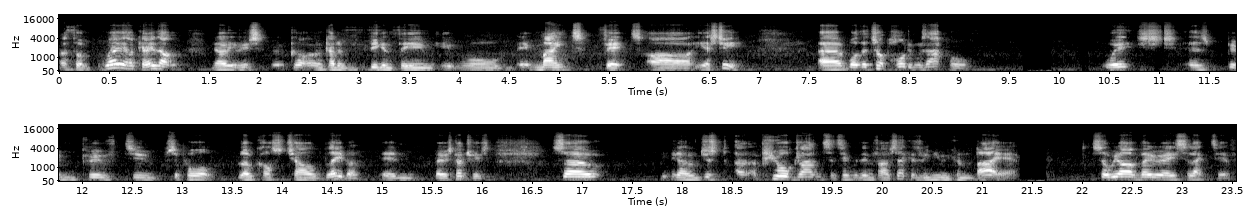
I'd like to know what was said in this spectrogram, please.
I thought, wait, okay, that you know, if it's got a kind of vegan theme, it will, it might fit our ESG. Uh, well, the top holding was Apple, which has been proved to support low-cost child labour in various countries. So, you know, just a, a pure glance at it within five seconds, we knew we couldn't buy it. So we are very, very selective.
